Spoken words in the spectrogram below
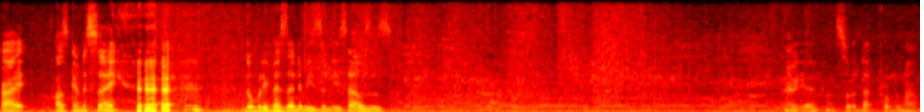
right, I was gonna say. Normally there's enemies in these houses. There we go, that sorted that problem out.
